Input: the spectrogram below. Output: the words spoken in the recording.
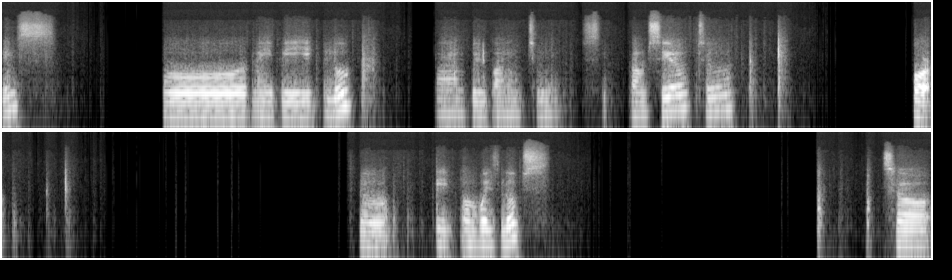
this or maybe loop and we're going to from 0 to 4 so it always loops. So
